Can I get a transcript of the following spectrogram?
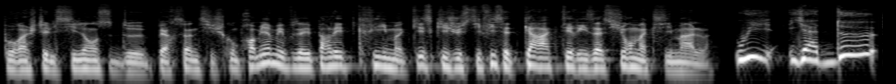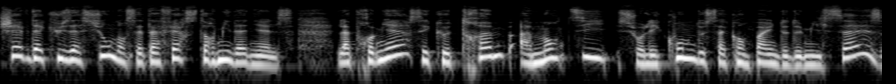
pour acheter le silence de personnes, si je comprends bien, mais vous avez parlé de crime. Qu'est-ce qui justifie cette caractérisation maximale? Oui, il y a deux chefs d'accusation dans cette affaire Stormy Daniels. La première, c'est que Trump a menti sur les comptes de sa campagne de 2016,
